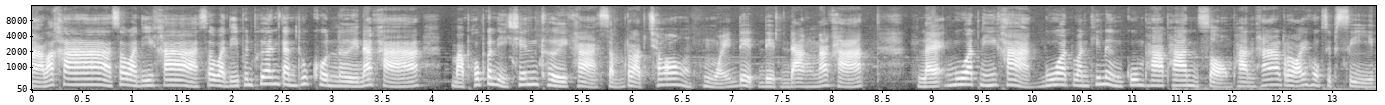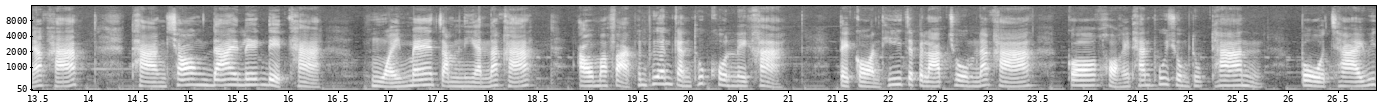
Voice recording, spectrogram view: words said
าแล้วค่ะ สวัสดีค่ะ สวัสดีเพื่อนๆกันทุกคนเลยนะคะ มาพบกันอีกเช่นเคยค่ะสำหรับช่องหวยเด็ดเด็ดดังนะคะ และงวดนี้ค่ะ งวดวันที่ 1 กุมภาพันธ์ 2564 นะคะ ทางช่องได้เลขเด็ดค่ะ หวยแม่จำเนียนนะคะ เอามาฝากเพื่อนๆกันทุกคนเลยค่ะ แต่ก่อนที่จะไปรับชมนะคะ ก็ขอให้ท่านผู้ชมทุกท่าน โปรดใช้วิ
